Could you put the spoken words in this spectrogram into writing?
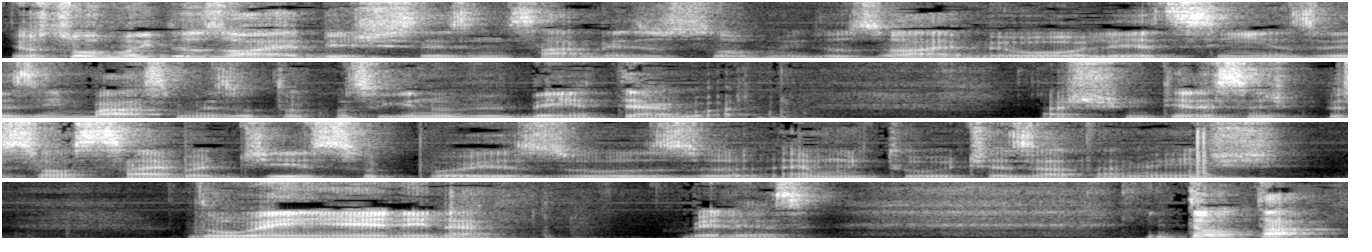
Eu sou ruim do zóio, bicho. Vocês não sabem, mas eu sou ruim do zóio. Meu olho é assim, às vezes embaixo, mas eu tô conseguindo ver bem até agora. Acho interessante que o pessoal saiba disso, pois uso é muito útil, exatamente. Do NN, né? Beleza. Então tá.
